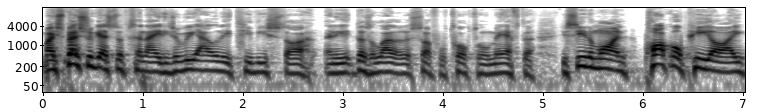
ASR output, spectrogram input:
My special guest of tonight, he's a reality TV star, and he does a lot of the stuff. We'll talk to him after. You see him on Parco PI.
